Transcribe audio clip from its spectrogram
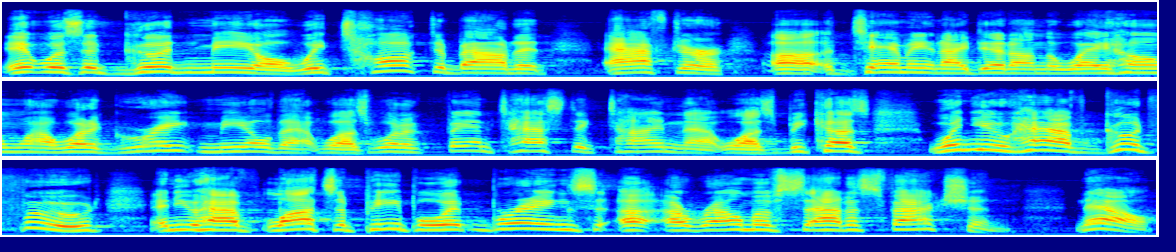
it was a good meal. We talked about it after uh, Tammy and I did on the way home. Wow, what a great meal that was. What a fantastic time that was. Because when you have good food and you have lots of people, it brings a, a realm of satisfaction. Now,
